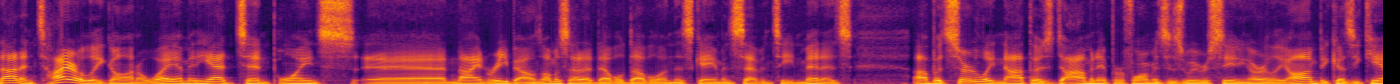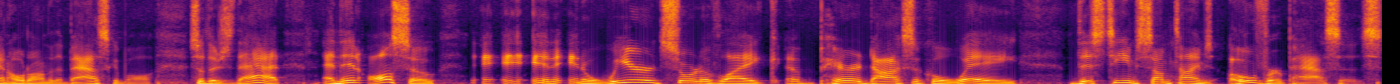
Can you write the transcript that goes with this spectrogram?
not entirely gone away. I mean, he had ten points and nine rebounds, almost had a double double in this game in 17 minutes uh, but certainly not those dominant performances we were seeing early on because he can't hold on to the basketball. So there's that. And then also, in, in a weird sort of like paradoxical way, this team sometimes overpasses.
